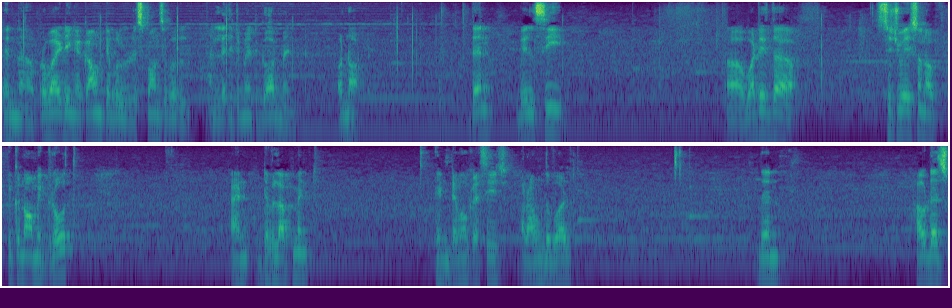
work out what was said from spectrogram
in uh, providing accountable, responsible, and legitimate government or not. Then we'll see uh, what is the situation of economic growth and development in democracies around the world. Then, how does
